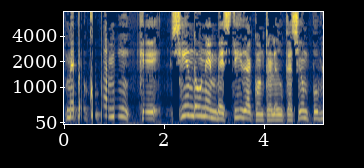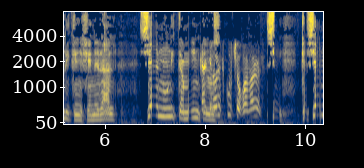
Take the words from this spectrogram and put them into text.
me preocupa a mí que siendo una embestida contra la educación pública en general, sean únicamente los... escucho, Juan Manuel. Sí, que sean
